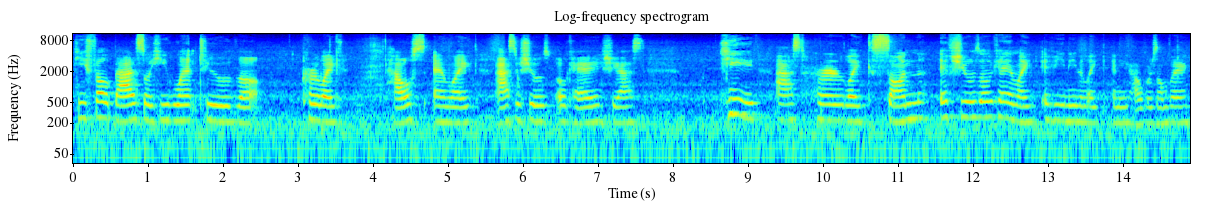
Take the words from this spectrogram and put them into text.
he felt bad, so he went to the her like house and like asked if she was okay. She asked he asked her like son if she was okay and like if he needed like any help or something.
